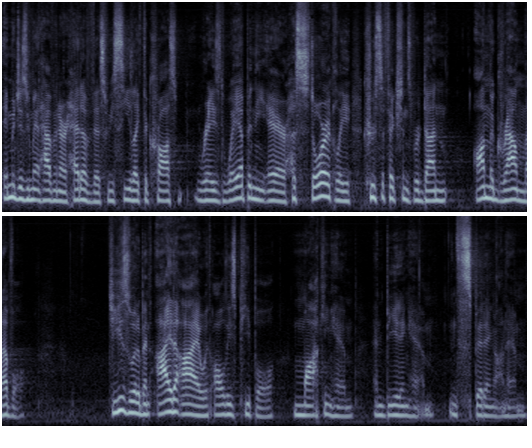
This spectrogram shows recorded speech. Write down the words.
images we might have in our head of this, we see like the cross raised way up in the air. Historically, crucifixions were done on the ground level. Jesus would have been eye to eye with all these people mocking him and beating him and spitting on him.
